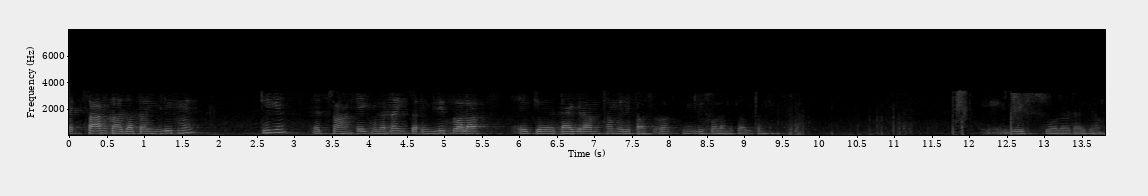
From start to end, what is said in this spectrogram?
एक्सान कहा जाता है इंग्लिश में। ठीक है? एक्सान एक मिनट ना इंग्लिश वाला एक डायग्राम था मेरे पास, और इंग्लिश वाला निकालता हूँ। इंग्लिश वाला डायग्राम।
